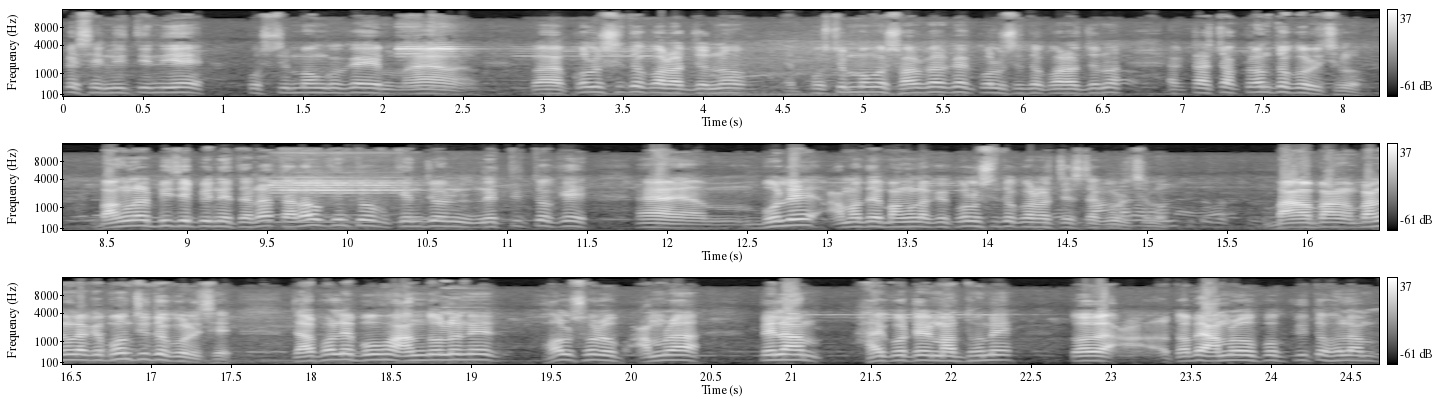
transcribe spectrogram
পেশে নীতি নিয়ে পশ্চিমবঙ্গকে কলুষিত করার জন্য পশ্চিমবঙ্গ সরকারকে কলুষিত করার জন্য একটা চক্রান্ত করেছিল। বাংলার বিজেপি নেতারা তারাও কিন্তু কেন্দ্রীয় নেতৃত্বকে বলে আমাদের বাংলাকে কলুষিত করার চেষ্টা করেছিল। বাংলাকে বঞ্চিত করেছে। যার ফলে বহু আন্দোলনের ফলস্বরূপ আমরা পেলাম হাইকোর্টের মাধ্যমে তবে তবে আমরা উপকৃত হলাম,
